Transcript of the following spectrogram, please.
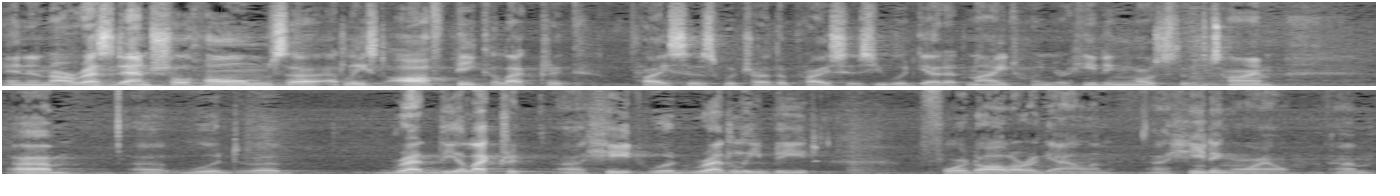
And in our residential homes, uh, at least off-peak electric prices, which are the prices you would get at night when you're heating most of the time, um, uh, would uh, the electric uh, heat would readily beat $4 a gallon uh, heating oil. Um,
